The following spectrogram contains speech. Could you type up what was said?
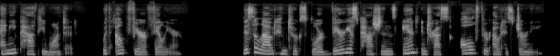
any path he wanted without fear of failure. This allowed him to explore various passions and interests all throughout his journey.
